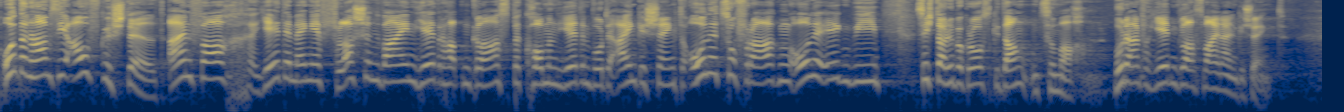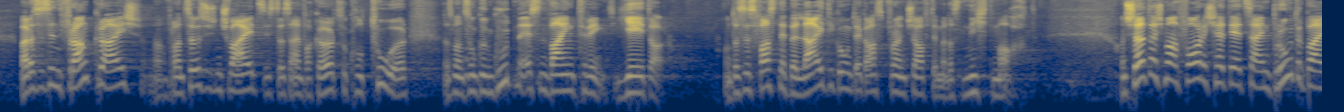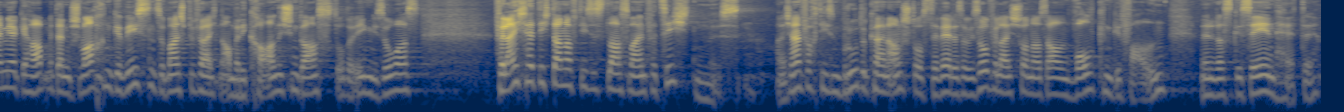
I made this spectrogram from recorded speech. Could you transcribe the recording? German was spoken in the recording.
Und dann haben sie aufgestellt, einfach jede Menge Flaschenwein, jeder hat ein Glas bekommen, jedem wurde eingeschenkt, ohne zu fragen, ohne irgendwie sich darüber groß Gedanken zu machen. Wurde einfach jedem Glas Wein eingeschenkt. Weil das ist in Frankreich, in der französischen Schweiz, ist das einfach gehört zur Kultur, dass man zum guten Essen Wein trinkt. Jeder. Und das ist fast eine Beleidigung der Gastfreundschaft, wenn man das nicht macht. Und stellt euch mal vor, ich hätte jetzt einen Bruder bei mir gehabt mit einem schwachen Gewissen, zum Beispiel vielleicht einen amerikanischen Gast oder irgendwie sowas. Vielleicht hätte ich dann auf dieses Glas Wein verzichten müssen. Weil ich einfach diesem Bruder keinen Anstoß, der wäre sowieso vielleicht schon aus allen Wolken gefallen, wenn er das gesehen hätte.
